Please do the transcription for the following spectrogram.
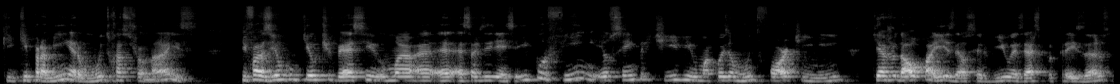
que, que para mim eram muito racionais, que faziam com que eu tivesse uma, é, é, essa resiliência. E por fim, eu sempre tive uma coisa muito forte em mim, que é ajudar o país. Né? Eu servi o exército por três anos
